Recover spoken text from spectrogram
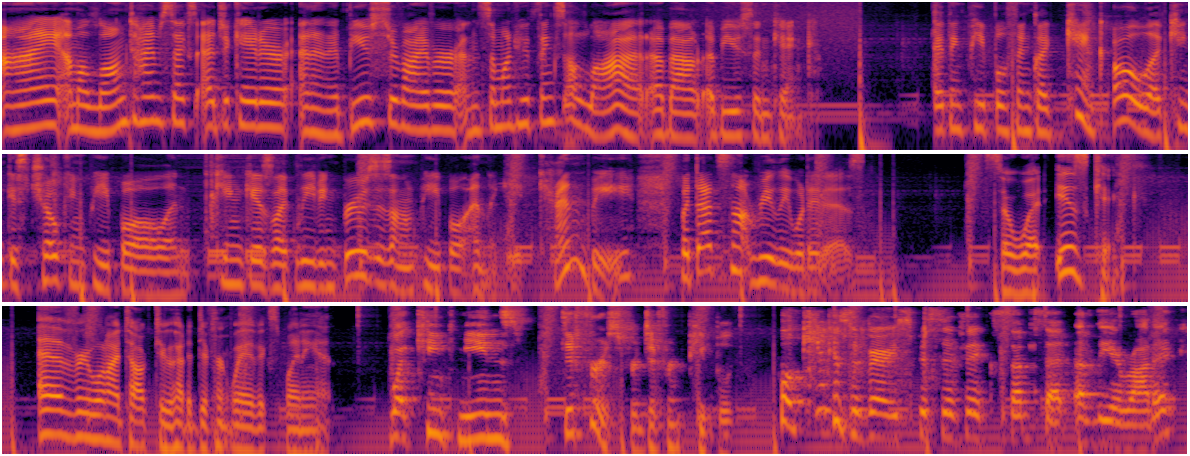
I am a longtime sex educator and an abuse survivor and someone who thinks a lot about abuse and kink. I think people think like kink, oh, like kink is choking people and kink is like leaving bruises on people. And like it can be, but that's not really what it is. So, what is kink? Everyone I talked to had a different way of explaining it what kink means differs for different people. Well, kink is a very specific subset of the erotic,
